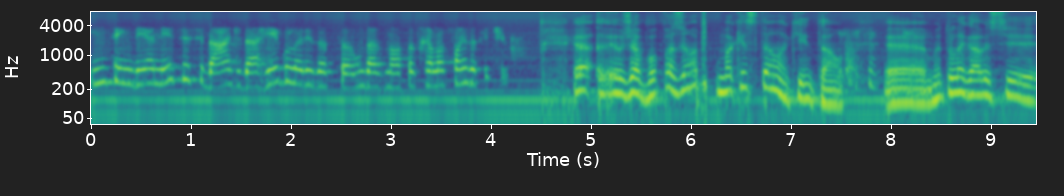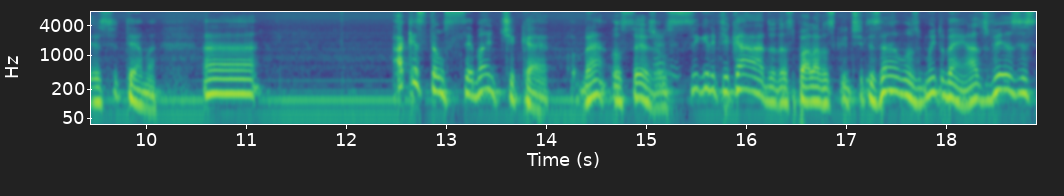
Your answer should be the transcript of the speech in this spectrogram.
entender a necessidade da regularização das nossas relações afetivas. É, eu já vou fazer uma, uma questão aqui, então. É muito legal esse, esse tema. Ah, a questão semântica, né? ou seja, o significado das palavras que utilizamos, muito bem, às vezes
